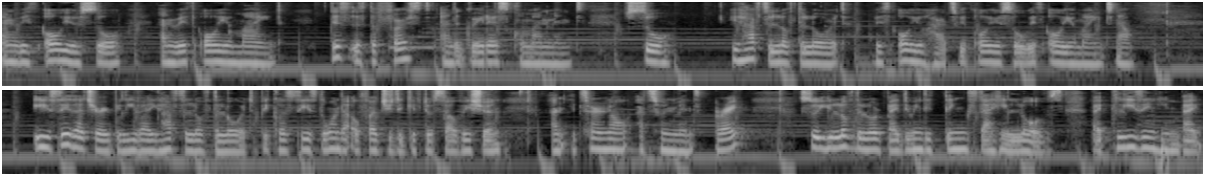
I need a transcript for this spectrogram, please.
and with all your soul, and with all your mind. This is the first and the greatest commandment. So you have to love the Lord with all your hearts, with all your soul, with all your mind. Now, you say that you're a believer, you have to love the Lord because He's the one that offered you the gift of salvation and eternal atonement, right? So you love the Lord by doing the things that He loves, by pleasing Him, by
